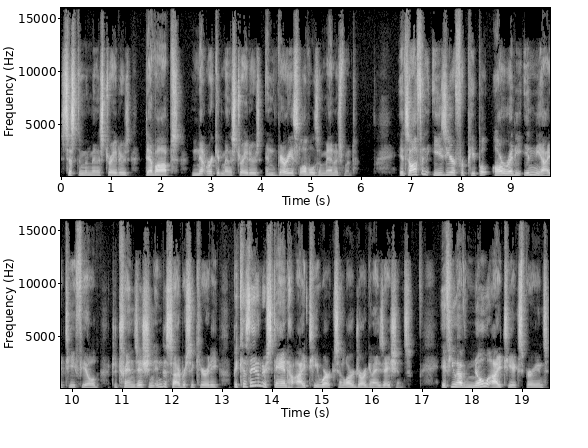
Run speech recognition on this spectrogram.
system administrators, DevOps, network administrators, and various levels of management. It's often easier for people already in the IT field to transition into cybersecurity because they understand how IT works in large organizations. If you have no IT experience,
